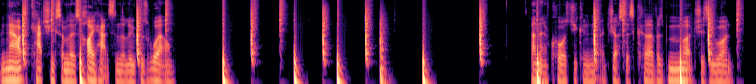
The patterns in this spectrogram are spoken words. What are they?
And now it's catching some of those hi-hats in the loop as well. And then of course you can adjust this curve as much as you want.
